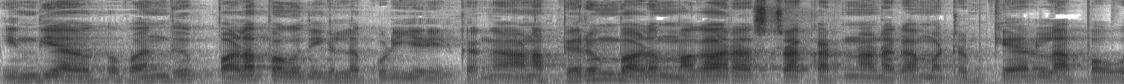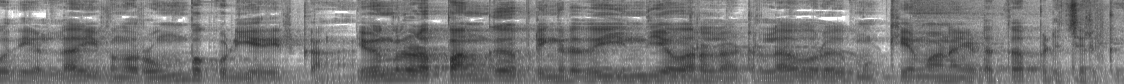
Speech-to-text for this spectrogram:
இந்தியாவுக்கு வந்து பல பகுதிகளில் குடியேறியிருக்காங்க. ஆனால் பெரும்பாலும் மகாராஷ்டிரா கர்நாடகா மற்றும் கேரளா பகுதிகளில் இவங்க ரொம்ப குடியேறியிருக்காங்க. இவங்களோட பங்கு அப்படிங்கிறது இந்திய வரலாற்றில் ஒரு முக்கியமான இடத்தை பிடிச்சிருக்கு.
